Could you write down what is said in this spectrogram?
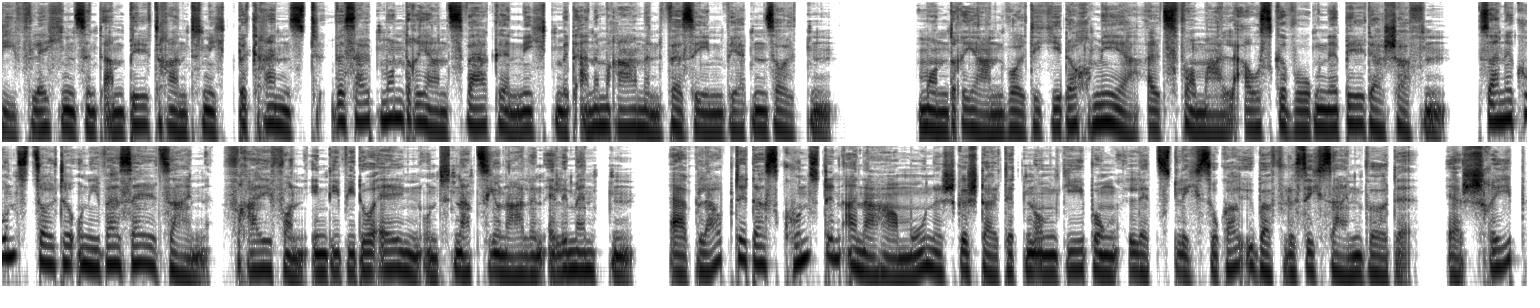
Die Flächen sind am Bildrand nicht begrenzt, weshalb Mondrians Werke nicht mit einem Rahmen versehen werden sollten. Mondrian wollte jedoch mehr als formal ausgewogene Bilder schaffen. Seine Kunst sollte universell sein, frei von individuellen und nationalen Elementen. Er glaubte, dass Kunst in einer harmonisch gestalteten Umgebung letztlich sogar überflüssig sein würde. Er schrieb,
